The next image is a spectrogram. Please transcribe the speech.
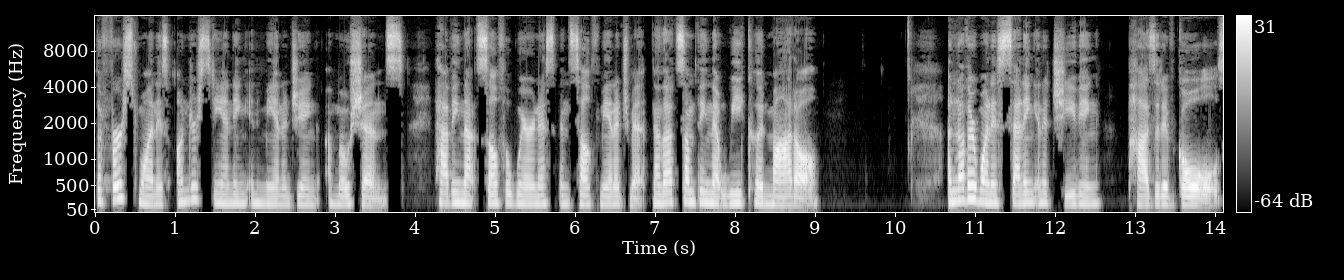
The first one is understanding and managing emotions, having that self awareness and self management. Now, that's something that we could model. Another one is setting and achieving positive goals.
